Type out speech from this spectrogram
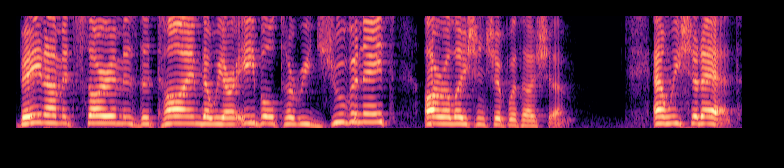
Bein hamitzarim is the time that we are able to rejuvenate our relationship with Hashem. And we should add,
